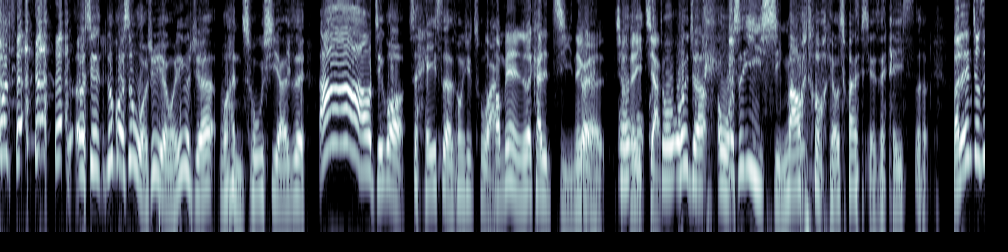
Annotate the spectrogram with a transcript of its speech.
我，而且如果是我去演，我因为觉得我很出戏啊，就是啊，然后结果是黑色的东西出来，旁边人就会开始挤那个巧克力酱，我我，我会觉得我是异形吗？为什么我流川的血是黑色？反正就是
